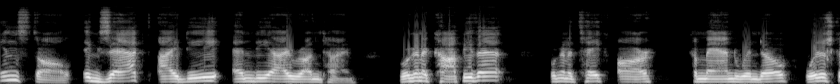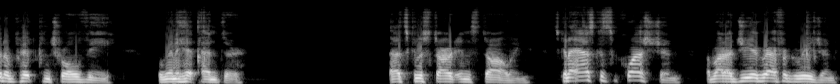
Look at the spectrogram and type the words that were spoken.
install exact ID NDI runtime. We're going to copy that. We're going to take our command window. We're just going to hit control V. We're going to hit enter. That's going to start installing. It's going to ask us a question about our geographic region.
